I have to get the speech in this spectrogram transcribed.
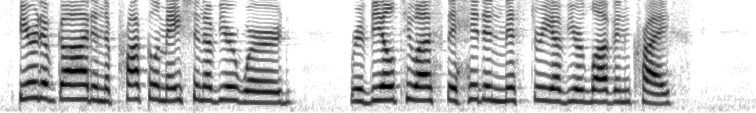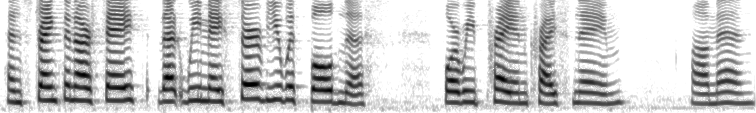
Spirit of God, in the proclamation of your word, reveal to us the hidden mystery of your love in Christ, and strengthen our faith that we may serve you with boldness. For we pray in Christ's name. Amen.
